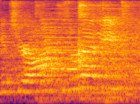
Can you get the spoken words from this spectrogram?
Get your arms ready.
